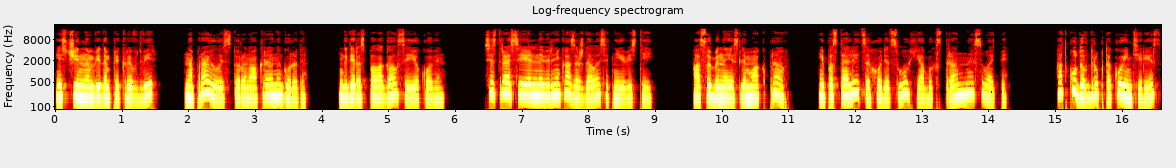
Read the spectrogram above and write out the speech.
и, с чинным видом прикрыв дверь, направилась в сторону окраины города, где располагался ее ковен. Сестра Сиэль наверняка заждалась от нее вестей, особенно если маг прав, и по столице ходят слухи об их странной свадьбе. Откуда вдруг такой интерес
